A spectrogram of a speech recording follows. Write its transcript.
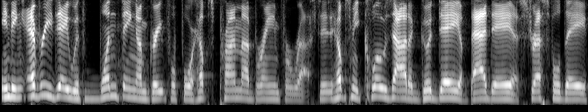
Ending every day with one thing I'm grateful for helps prime my brain for rest. It helps me close out a good day, a bad day, a stressful day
